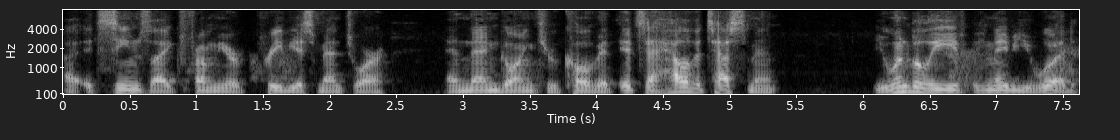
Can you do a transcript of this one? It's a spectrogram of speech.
uh, it seems like from your previous mentor and then going through COVID. It's a hell of a testament. You wouldn't believe, maybe you would,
